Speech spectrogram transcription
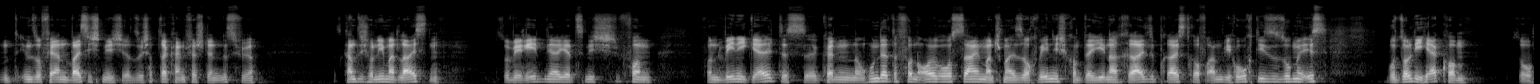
Und insofern weiß ich nicht, also ich habe da kein Verständnis für. Das kann sich auch niemand leisten. So, wir reden ja jetzt nicht von von wenig Geld. Das äh, können Hunderte von Euros sein, manchmal ist es auch wenig, kommt ja je nach Reisepreis drauf an, wie hoch diese Summe ist. Wo soll die herkommen? So,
